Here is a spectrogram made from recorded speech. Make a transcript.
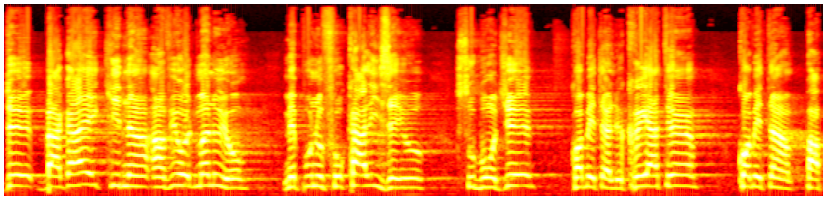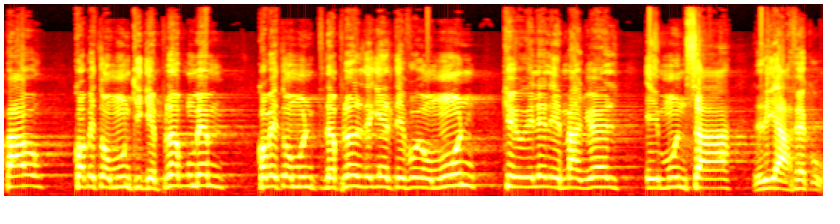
de bagailles qui dans l'environnement nous, mais pour nous focaliser sur bon Dieu comme étant le créateur, comme étant papa, comme étant un monde qui a un plan pour même, comme étant un monde qui a un plan de gagner un monde qui Emmanuel et le monde ça avec vous.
